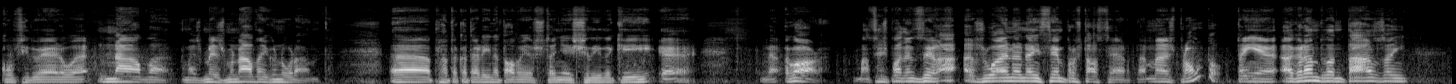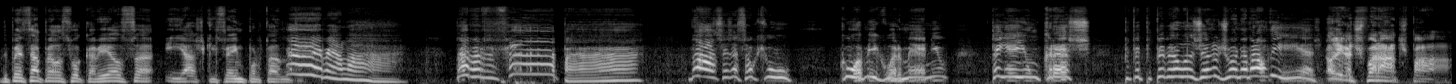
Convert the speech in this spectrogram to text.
considero-a nada, mas mesmo nada ignorante. Uh, portanto, a Catarina talvez tenha excedido aqui. Uh, agora, vocês podem dizer, ah, a Joana nem sempre está certa, mas pronto, tem a, a grande vantagem de pensar pela sua cabeça e acho que isso é importante. É, Bela! Pá, dá a sensação que o, que o amigo arménio tem aí um crush pela Joana Amaral Dias. Não diga disparates, pá!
